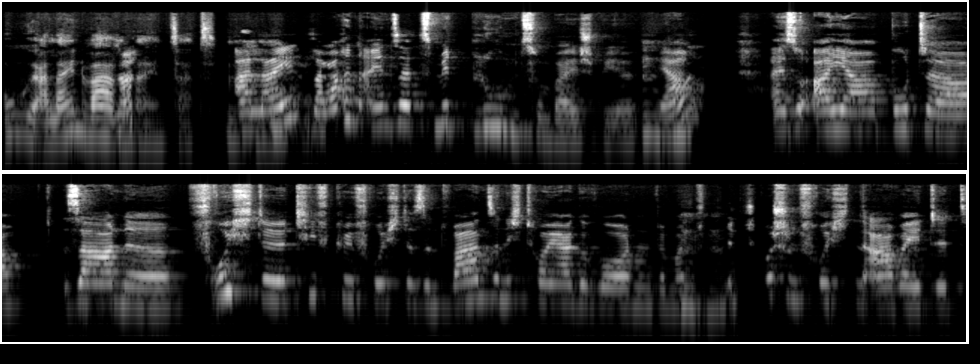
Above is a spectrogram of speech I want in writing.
Oh, allein Wareneinsatz. Mhm. Allein Wareneinsatz mit Blumen zum Beispiel. Mhm. Ja, also Eier, Butter, Sahne, Früchte, Tiefkühlfrüchte sind wahnsinnig teuer geworden. Wenn man mhm. mit frischen Früchten arbeitet,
